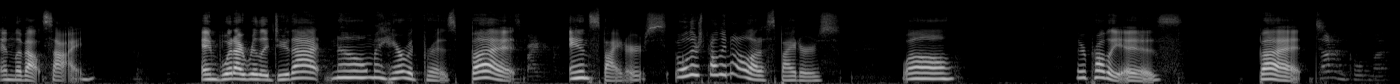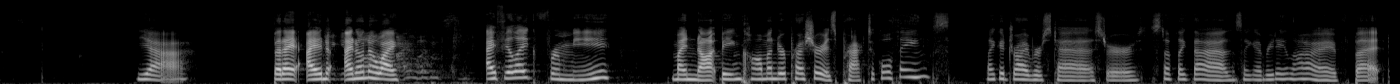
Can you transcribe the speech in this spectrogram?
and live outside. And would I really do that? No, my hair would frizz. But and spiders. Well, there's probably not a lot of spiders. Well, there probably is. But Not in cold months. yeah. But I I, I don't know why. I feel like for me, my not being calm under pressure is practical things like a driver's test or stuff like that. It's like everyday life. But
